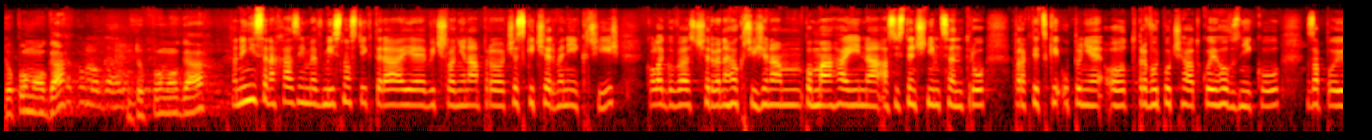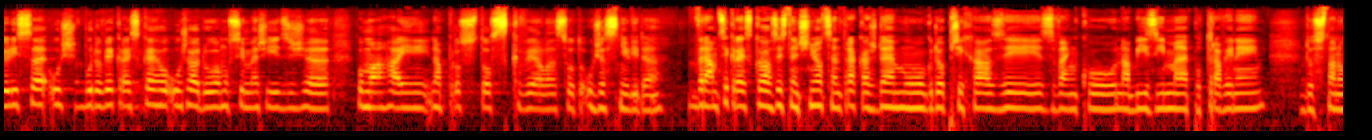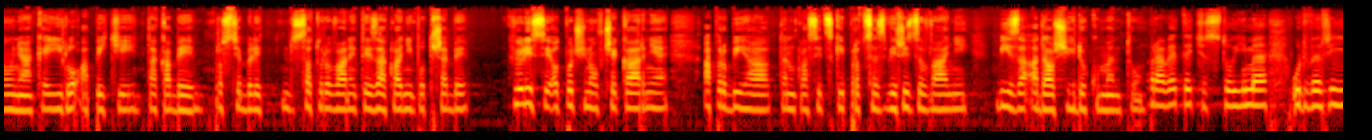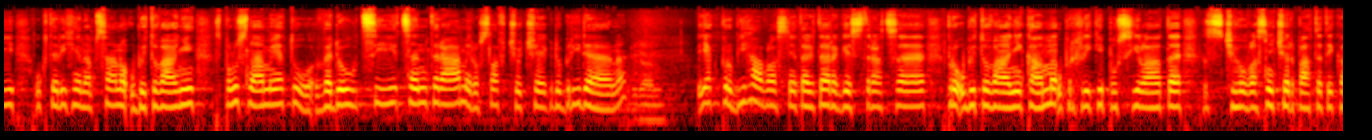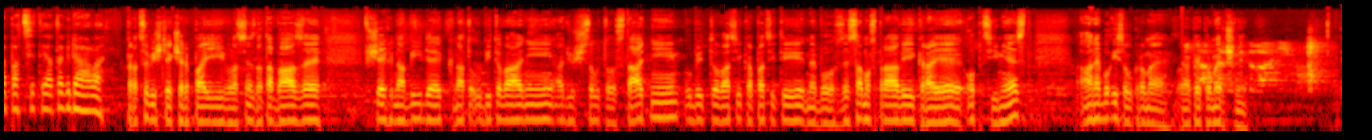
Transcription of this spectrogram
dopomoga. Dopomoga. Dopomoga. A nyní se nacházíme v místnosti, která je vyčleněna pro Český červený kříž. Kolegové z Červeného kříže nám pomáhají na asistenčním centru prakticky úplně od prvopočátku jeho vzniku. Zapojili se už v budově krajského úřadu a musíme říct, že pomáhají naprosto skvěle. Jsou to úžasní lidé. V rámci Krajského asistenčního centra každému, kdo přichází zvenku, nabízíme potraviny, dostanou nějaké jídlo a pití, tak aby prostě byly saturovány ty základní potřeby. Chvíli si odpočinou v čekárně a probíhá ten klasický proces vyřizování víza a dalších dokumentů. Právě teď stojíme u dveří, u kterých je napsáno ubytování. Spolu s námi je tu vedoucí centra Miroslav Čoček. Dobrý den. Dobrý den. Jak probíhá vlastně tady ta registrace pro ubytování, kam uprchlíky posíláte, z čeho vlastně čerpáte ty kapacity a tak dále? Pracoviště čerpají vlastně z databáze všech nabídek na to ubytování, ať už jsou to státní ubytovací kapacity, nebo ze samozprávy, kraje, obcí, měst, a nebo i soukromé, nějaké komerční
